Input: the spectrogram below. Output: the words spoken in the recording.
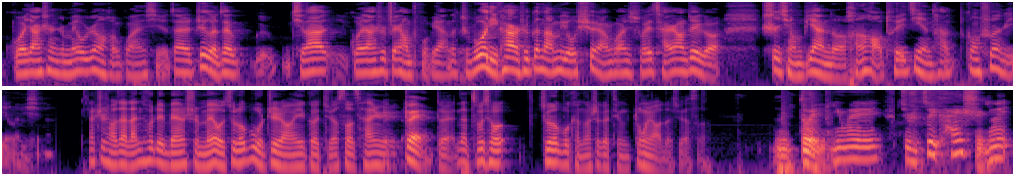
国家甚至没有任何关系，在这个在其他国家是非常普遍的。只不过里凯尔是跟咱们有血缘关系，所以才让这个事情变得很好推进，它更顺利了一些。那至少在篮球这边是没有俱乐部这样一个角色参与。对对，那足球俱乐部可能是个挺重要的角色。嗯，对，因为就是最开始，因为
